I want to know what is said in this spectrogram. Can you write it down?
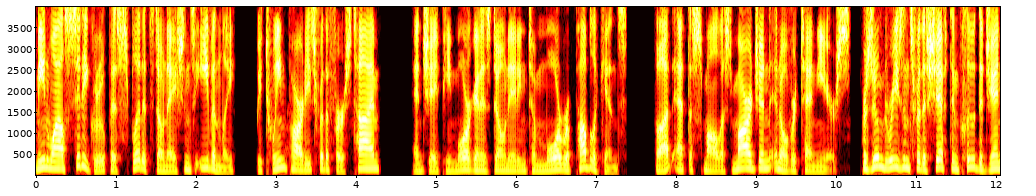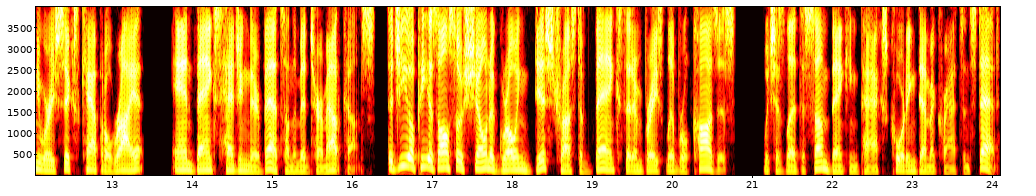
Meanwhile, Citigroup has split its donations evenly between parties for the first time, and JP Morgan is donating to more Republicans, but at the smallest margin in over 10 years. Presumed reasons for the shift include the January 6th Capitol riot and banks hedging their bets on the midterm outcomes. The GOP has also shown a growing distrust of banks that embrace liberal causes, which has led to some banking PACs courting Democrats instead.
